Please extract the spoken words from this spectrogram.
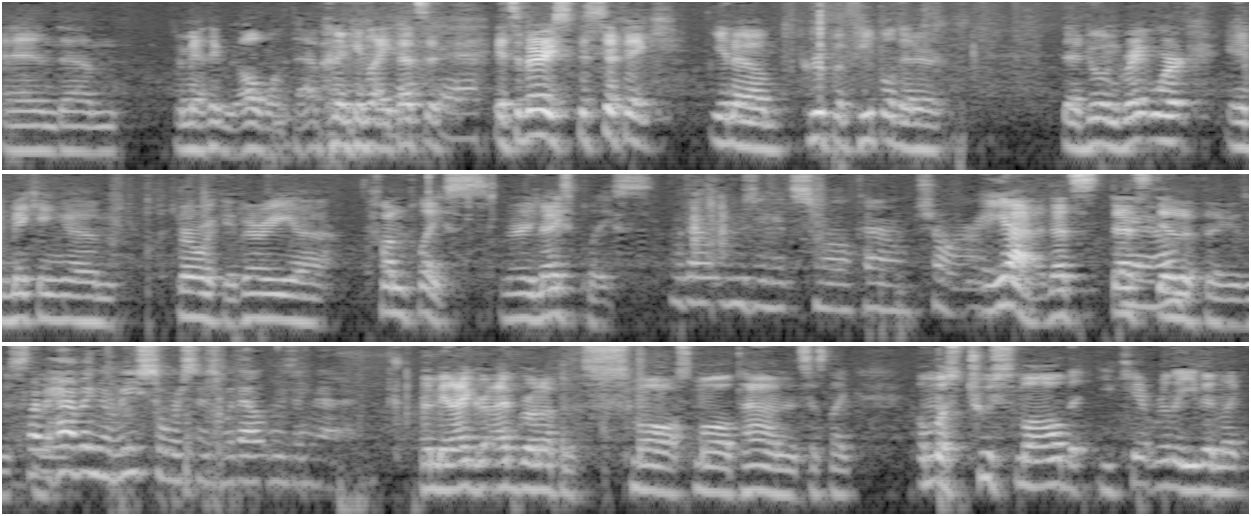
And um, I mean, I think we all want that, but I mean, like that's a Yeah. it's a very specific, you know, group of people that are that are doing great work in making um, Berwick a very uh, fun place, very nice place. without losing its small town charm. Yeah, that's that's You the know? other thing. Is just But like- having the resources without losing that. I mean, I gr- I've grown up in a small, small town, and it's just like almost too small that you can't really even like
